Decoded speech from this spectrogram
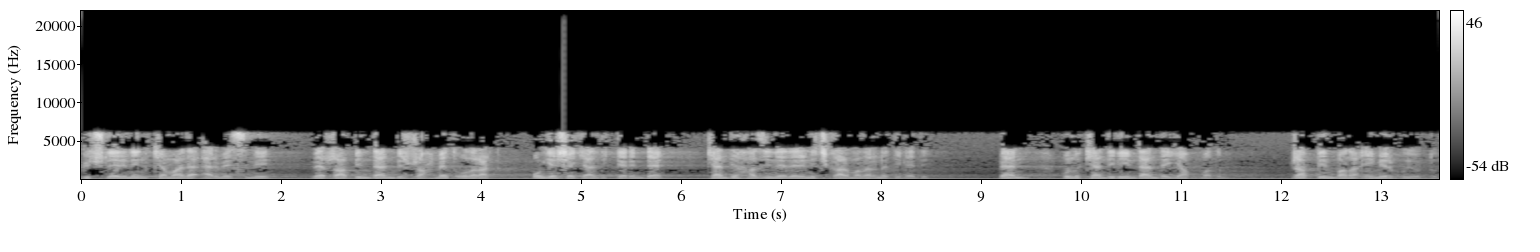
güçlerinin kemale ermesini ve Rabbinden bir rahmet olarak o yaşa geldiklerinde kendi hazinelerini çıkarmalarını diledi. Ben bunu kendiliğimden de yapmadım. Rabbim bana emir buyurdu.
